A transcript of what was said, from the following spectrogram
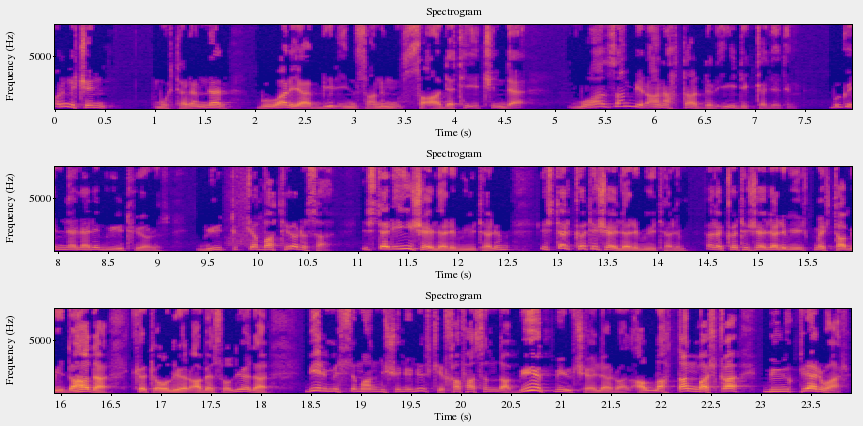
Onun için muhteremler bu var ya bir insanın saadeti içinde muazzam bir anahtardır. İyi dikkat edin. Bugün neleri büyütüyoruz? Büyüttükçe batıyoruz ha. İster iyi şeyleri büyütelim, ister kötü şeyleri büyütelim. Hele kötü şeyleri büyütmek tabii daha da kötü oluyor, abes oluyor da bir Müslüman düşününüz ki kafasında büyük büyük şeyler var. Allah'tan başka büyükler var.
